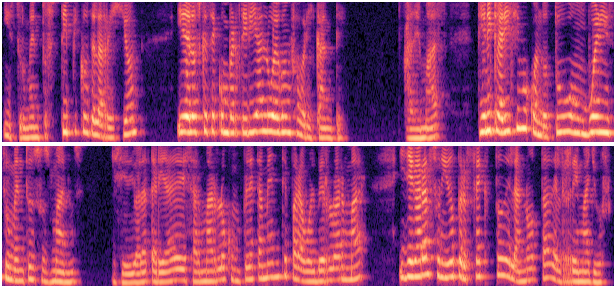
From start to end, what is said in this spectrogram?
instrumentos típicos de la región y de los que se convertiría luego en fabricante. Además, tiene clarísimo cuando tuvo un buen instrumento en sus manos y se dio a la tarea de desarmarlo completamente para volverlo a armar y llegar al sonido perfecto de la nota del re mayor.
